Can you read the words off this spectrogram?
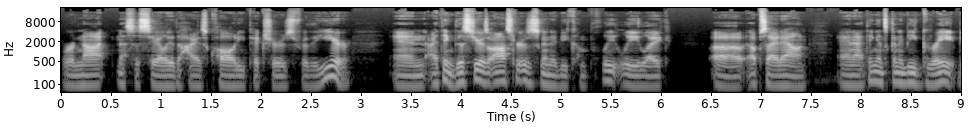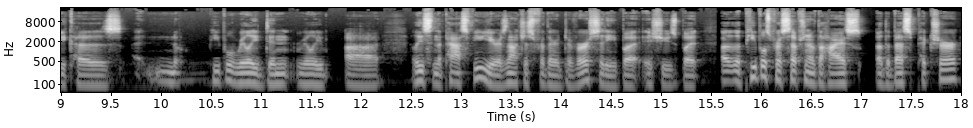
were not necessarily the highest quality pictures for the year. And I think this year's Oscars is going to be completely like uh, upside down. And I think it's going to be great because no, people really didn't really, uh, at least in the past few years, not just for their diversity but issues, but uh, the people's perception of the highest, of the best picture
